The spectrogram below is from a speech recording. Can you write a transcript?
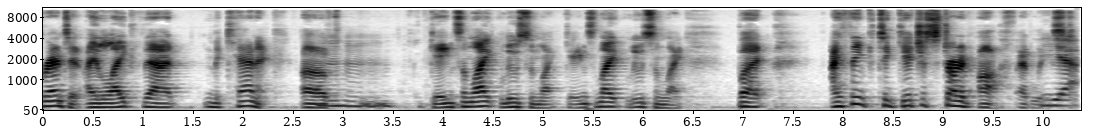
granted, I like that mechanic of Mm-hmm. gain some light, lose some light, gain some light, lose some light. But I think to get you started off, at least, Yeah.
